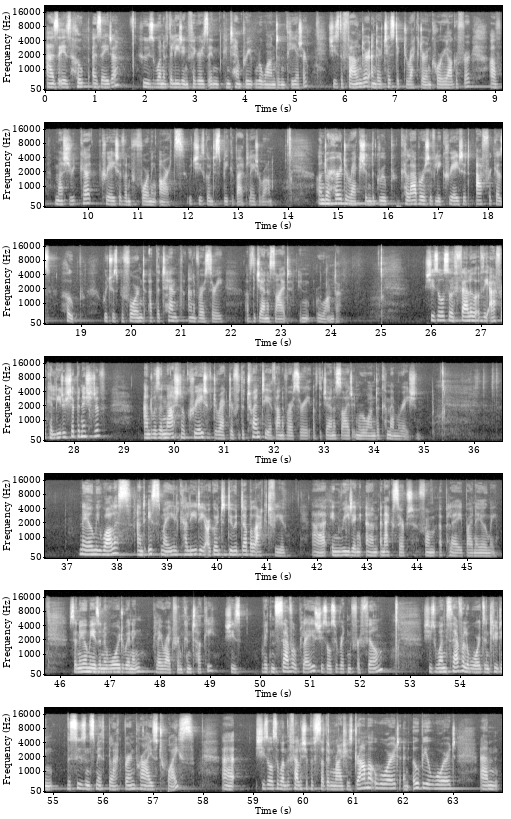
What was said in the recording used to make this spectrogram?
as is Hope Azeda, who's one of the leading figures in contemporary Rwandan theatre. She's the founder and artistic director and choreographer of Mashirika Creative and Performing Arts, which she's going to speak about later on. Under her direction, the group collaboratively created Africa's Hope, which was performed at the 10th anniversary of the genocide in Rwanda. She's also a fellow of the Africa Leadership Initiative and was a national creative director for the 20th anniversary of the genocide in Rwanda commemoration. Naomi Wallace and Ismail Khalidi are going to do a double act for you uh, in reading um, an excerpt from a play by Naomi. So, Naomi is an award winning playwright from Kentucky. She's written several plays, she's also written for film. She's won several awards, including the Susan Smith Blackburn Prize twice, uh, She's also won the Fellowship of Southern Writers Drama Award, an Obie Award, um,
